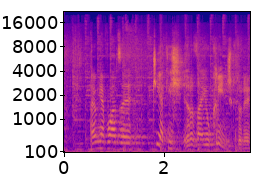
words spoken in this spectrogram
pełnia władzy, czy jakiś rodzaju klincz, który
